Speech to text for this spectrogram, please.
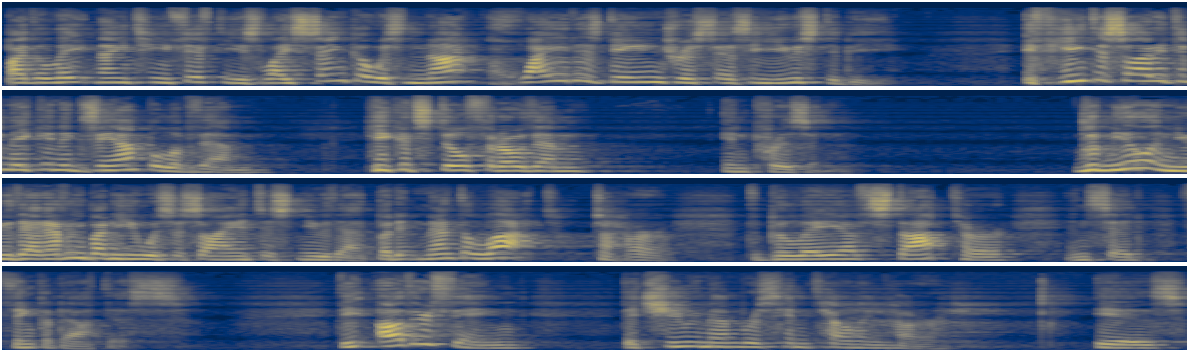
by the late 1950s, Lysenko is not quite as dangerous as he used to be, if he decided to make an example of them, he could still throw them in prison. Ludmila knew that. Everybody who was a scientist knew that. But it meant a lot to her. The Belyaev stopped her and said, Think about this. The other thing that she remembers him telling her is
